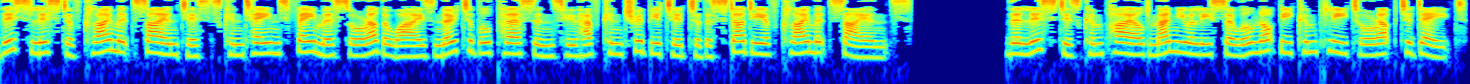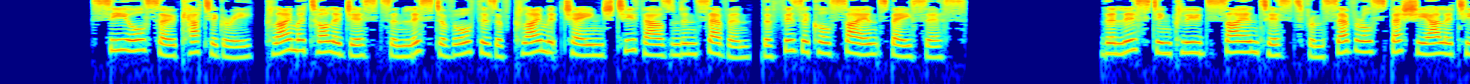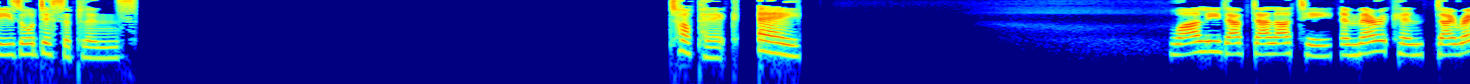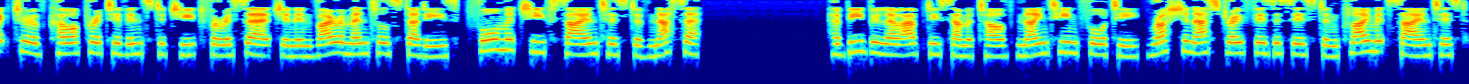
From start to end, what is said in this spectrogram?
This list of climate scientists contains famous or otherwise notable persons who have contributed to the study of climate science. The list is compiled manually so will not be complete or up to date. See also category, climatologists and list of authors of Climate Change 2007, the physical science basis. The list includes scientists from several specialities or disciplines. Topic A Waleed Abdalati, American, Director of Cooperative Institute for Research in Environmental Studies, former Chief Scientist of NASA Habibullo Abdusamatov 1940, Russian astrophysicist and climate scientist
